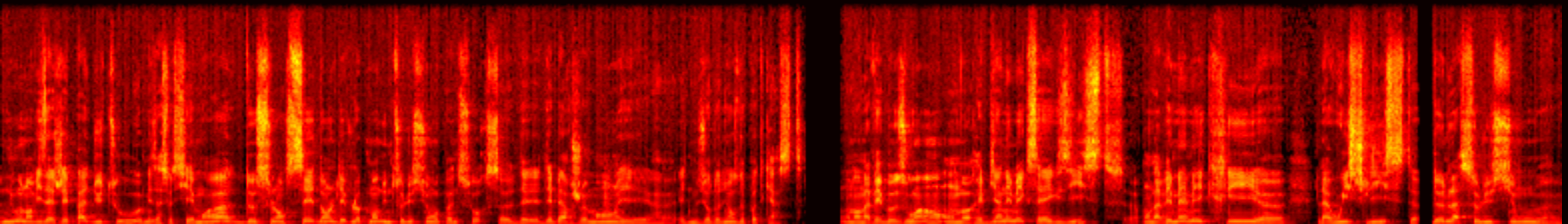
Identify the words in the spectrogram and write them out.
nous, on n'envisageait pas du tout, mes associés et moi, de se lancer dans le développement d'une solution open source d'hébergement et, euh, et de mesures d'audience de podcast. On en avait besoin, on aurait bien aimé que ça existe. On avait même écrit euh, la wish list de la solution euh,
